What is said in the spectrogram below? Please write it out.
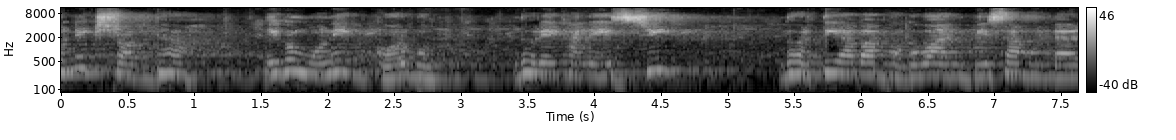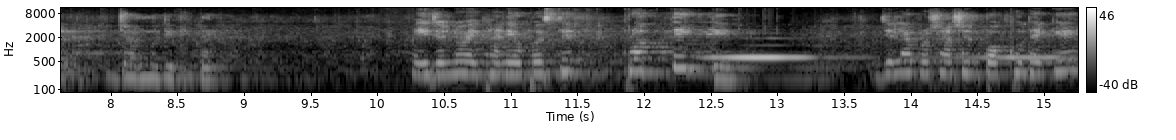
অনেক শ্রদ্ধা এবং অনেক গর্ব ধরে এখানে এসছি। ধরতি আবা ভগবান বিরসা মুন্ডার জন্মদিনতে এই জন্য এখানে উপস্থিত প্রত্যেককে জেলা প্রশাসন পক্ষ থেকে,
